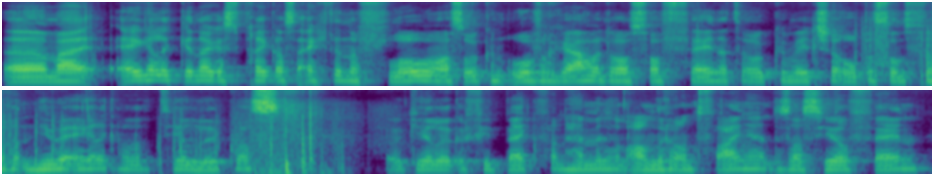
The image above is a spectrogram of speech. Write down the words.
Uh, maar eigenlijk in dat gesprek was echt in de flow, was ook een overgave. Dat was wel fijn dat hij ook een beetje open stond voor het nieuwe eigenlijk, dat het heel leuk was. Heb ook heel leuke feedback van hem en van anderen ontvangen, dus dat is heel fijn.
